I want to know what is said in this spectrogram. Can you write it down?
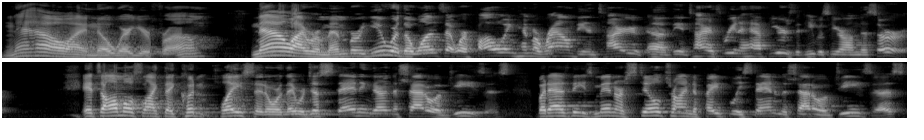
Now I know where you're from. Now I remember you were the ones that were following him around the entire, uh, the entire three and a half years that he was here on this earth. It's almost like they couldn't place it or they were just standing there in the shadow of Jesus. But as these men are still trying to faithfully stand in the shadow of Jesus,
